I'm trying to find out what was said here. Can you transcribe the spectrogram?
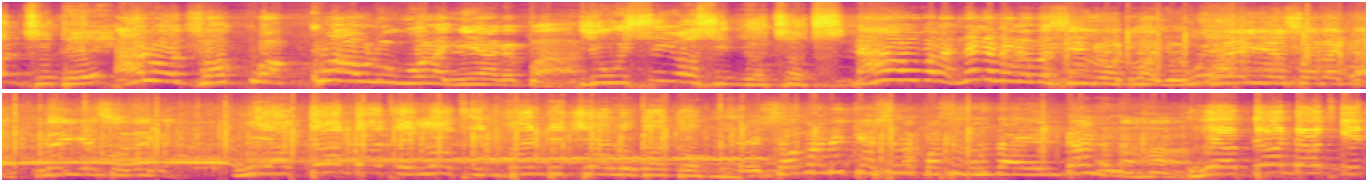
own today, I will talk Kwaulu Wara Nyagapa. You will see us in your church. Now, but I never never see your door. You pray yes, Omega. Pray yes, Omega. We have done that a lot in Vandicare Local Shamani Kesha Pasit Dasadaye Ndanaha. We have done that in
